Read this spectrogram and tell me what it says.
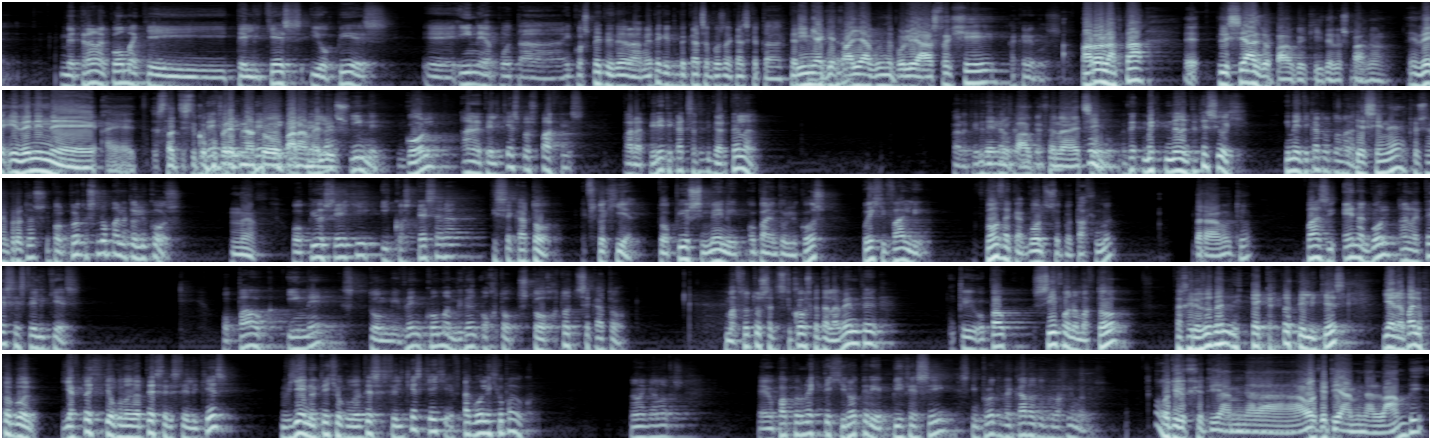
μετράνε ακόμα και οι τελικές οι οποίες ε, είναι από τα 25 τέταρτα μέτρα, γιατί την μπεκάτσα μπορείς να κάνεις και από τα 4 Ή μια κεφαλιά που είναι πολύ άστοχη. Ακριβώς. Παρ' όλα αυτά, ε, πλησιάζει ο Πάουκ εκεί τέλος πάντων. Ε, δεν, ε, δεν είναι ε, στατιστικό που πρέπει να το παραμελήσουμε. Είναι γκολ ανατελικές προσπάθειες. Παρατηρείτε κάτι σε αυτή την καρτέλα; Παρατηρείτε Δεν είναι κάτι ο σε αυτή Πάουκ την πουθενά, καρτέλα; έτσι. Δεν- μέχρι την ένατη θέση όχι. Είναι και κάτω από τον Άρη. Ποιο είναι, ποιος είναι πρώτος; Λοιπόν, πρώτος είναι ο Πανετολικός, Ναι. ο οποίος έχει 24% ευστοχία. Το οποίο σημαίνει ο Πανετολικός που έχει βάλει 12 γκολ στο πρωτάθλημα, Μπράβο του. βάζει ένα γκολ ανά τέσσερις τελικές. Ο ΠΑΟΚ είναι στο 0,08, στο 8%. Με αυτό το στατιστικό, όπως καταλαβαίνετε, ότι ο ΠΑΟΚ σύμφωνα με αυτό θα χρειαζόταν 100 τελικές για να βάλει 8 γκολ. Γι' αυτό έχει και 84 τελικές. Βγαίνει ότι έχει 84 τελικές και έχει 7 γκολ έχει ο ΠΑΟΚ. Να είναι κάνω λάθος. Ε, ο ΠΑΟΚ πρέπει να έχει τη χειρότερη επίθεση στην πρώτη δεκάδα του πρωταθλήματος. Όχι, όχι ότι η άμυνα, όχι ότι η άμυνα λάμπει.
